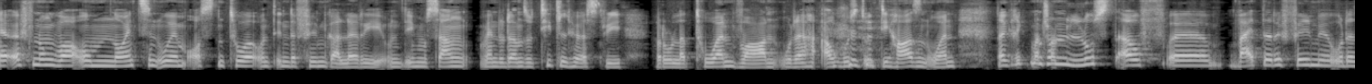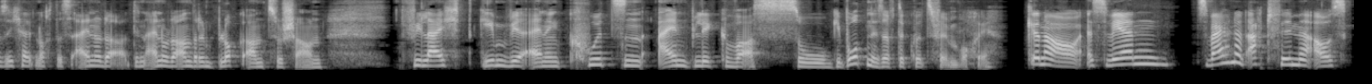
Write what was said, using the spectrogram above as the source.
Eröffnung war um 19 Uhr im Ostentor und in der Filmgalerie. Und ich muss sagen, wenn du dann so Titel hörst wie Rollatorenwahn oder August und die Hasenohren, dann kriegt man schon Lust auf äh, weitere Filme oder sich halt noch das ein oder den ein oder anderen Blog anzuschauen. Vielleicht geben wir einen kurzen Einblick, was so geboten ist auf der Kurzfilmwoche. Genau, es werden 208 Filme aus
